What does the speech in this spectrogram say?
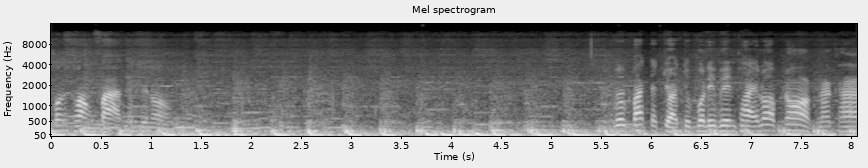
เบิงทองฟ้าครับพี่น้องรถบัสจะจอดอยู่บริเวณภายรอบนอกนะคะ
